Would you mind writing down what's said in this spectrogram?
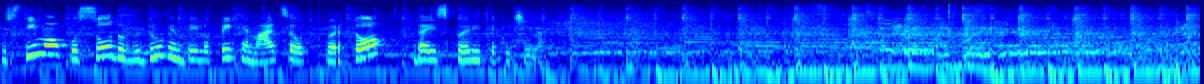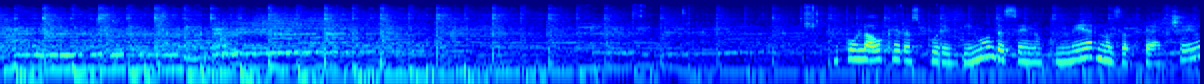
pustimo posodo v drugem delu peke malce odprto, da izpari tekočina. Lepo lovke razporedimo, da se enakomerno zapečejo.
